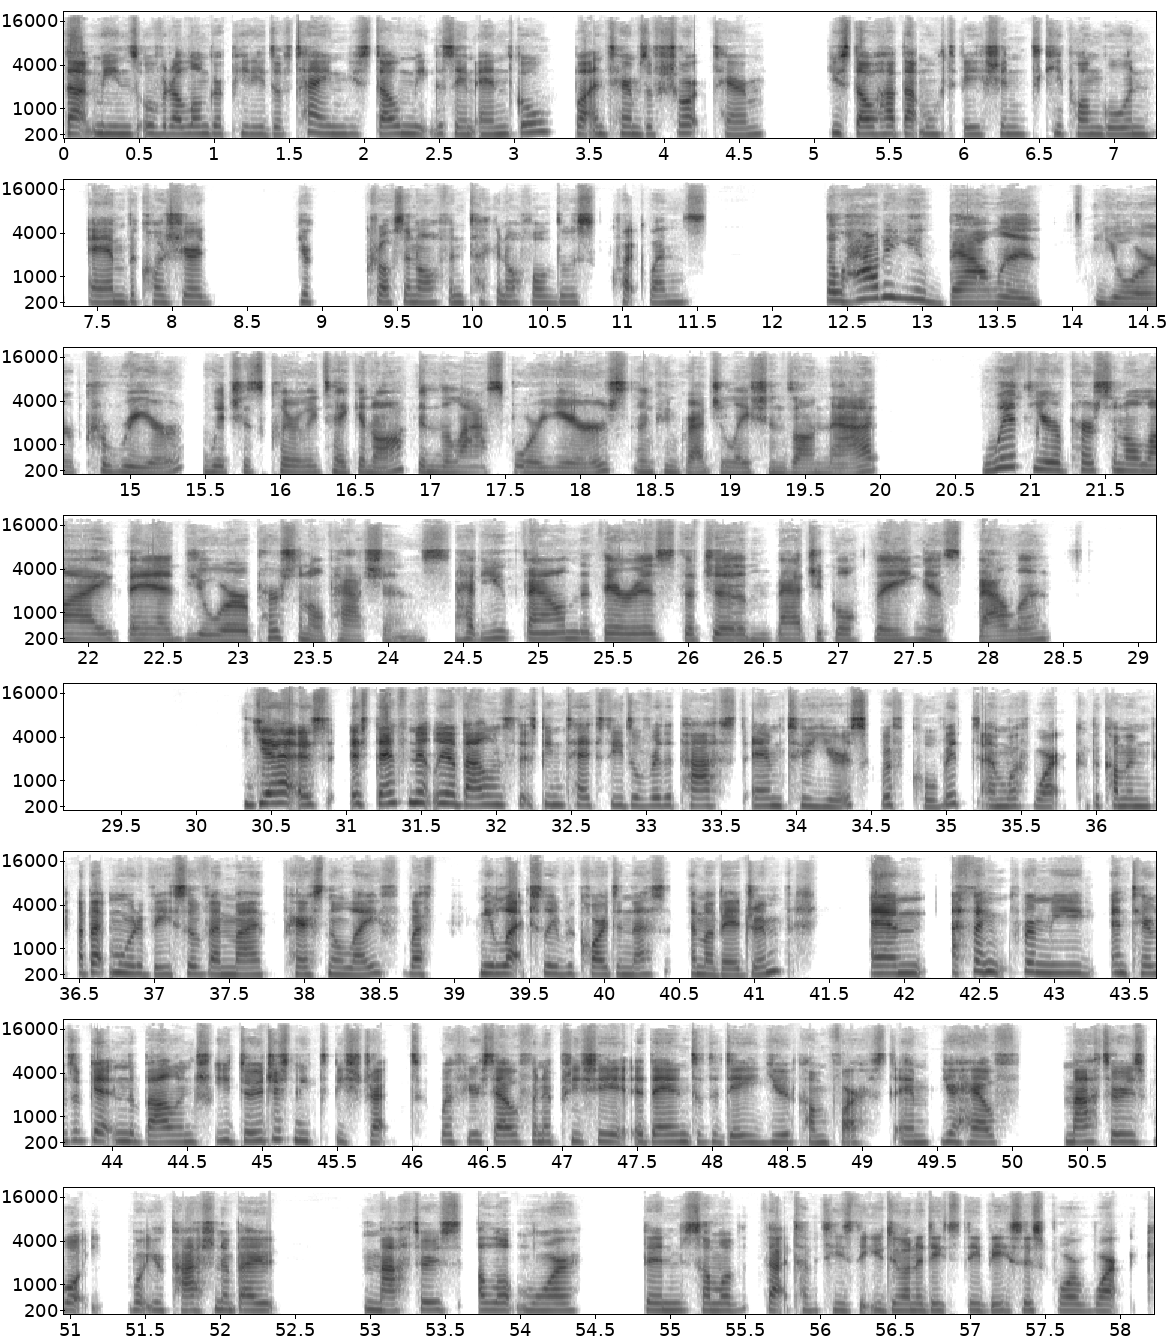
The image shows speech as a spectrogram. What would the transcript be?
That means over a longer period of time, you still meet the same end goal, but in terms of short term, you still have that motivation to keep on going um, because you're you're crossing off and ticking off all those quick wins. So, how do you balance your career, which has clearly taken off in the last four years, and congratulations on that, with your personal life and your personal passions. Have you found that there is such a magical thing as balance? Yeah, it's it's definitely a balance that's been tested over the past um, two years with COVID and with work becoming a bit more evasive in my personal life, with me literally recording this in my bedroom. Um, I think for me, in terms of getting the balance, you do just need to be strict with yourself and appreciate at the end of the day you come first. Um, your health matters. What what you're passionate about matters a lot more than some of the activities that you do on a day to day basis for work.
